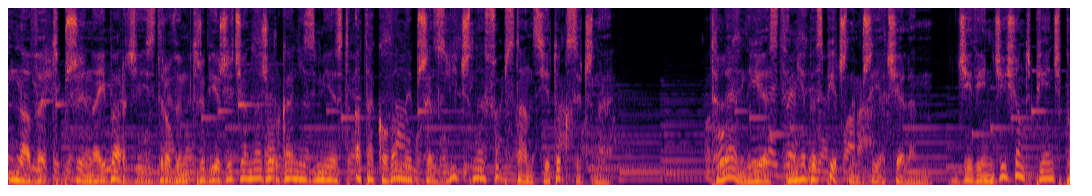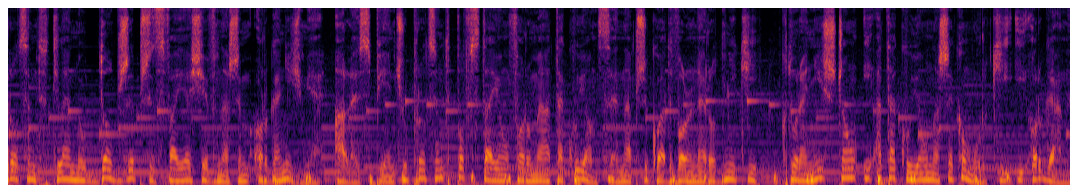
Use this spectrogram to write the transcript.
Nawet przy najbardziej zdrowym trybie życia nasz organizm jest atakowany przez liczne substancje toksyczne. Tlen jest niebezpiecznym przyjacielem. 95% tlenu dobrze przyswaja się w naszym organizmie, ale z 5% powstają formy atakujące, np. wolne rodniki, które niszczą i atakują nasze komórki i organy.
